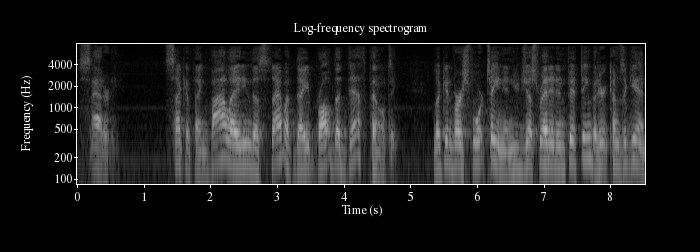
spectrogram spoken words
Saturday. Second thing, violating the Sabbath day brought the death penalty. Look in verse 14, and you just read it in 15, but here it comes again.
